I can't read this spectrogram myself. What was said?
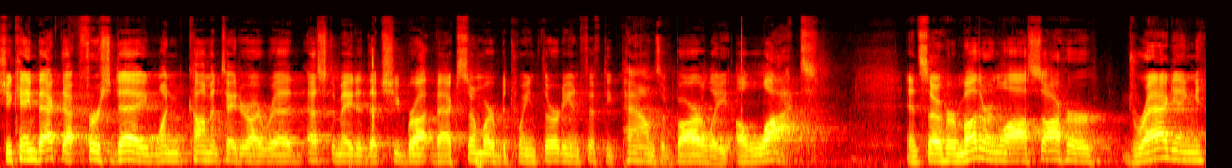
She came back that first day. One commentator I read estimated that she brought back somewhere between 30 and 50 pounds of barley, a lot. And so her mother in law saw her dragging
